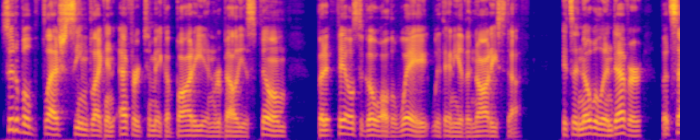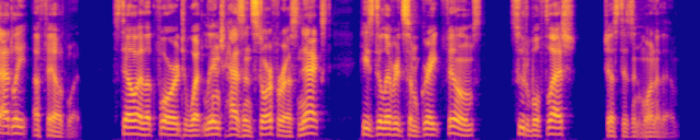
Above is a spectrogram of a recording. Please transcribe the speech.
Suitable Flesh seemed like an effort to make a bawdy and rebellious film, but it fails to go all the way with any of the naughty stuff. It's a noble endeavor, but sadly, a failed one. Still, I look forward to what Lynch has in store for us next. He's delivered some great films. Suitable Flesh just isn't one of them.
